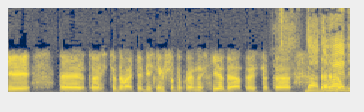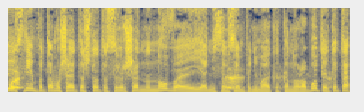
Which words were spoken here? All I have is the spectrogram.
э, то есть давайте объясним, что такое NFT, да, то есть это... Да, э, давай любой... объясним, потому что это что-то совершенно новое, и я не совсем э... понимаю, как оно работает. Это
